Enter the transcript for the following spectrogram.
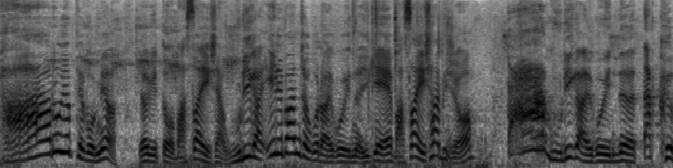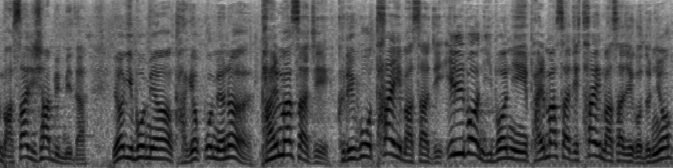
바로 옆에 보면 여기 또 마사지 샵. 우리가 일반적으로 알고 있는 이게 마사지 샵이죠. 딱 우리가 알고 있는 딱 그 마사지 샵입니다. 여기 보면 가격 보면은 발 마사지 그리고 타이 마사지 1번, 2번이 발 마사지 타이 마사지거든요.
